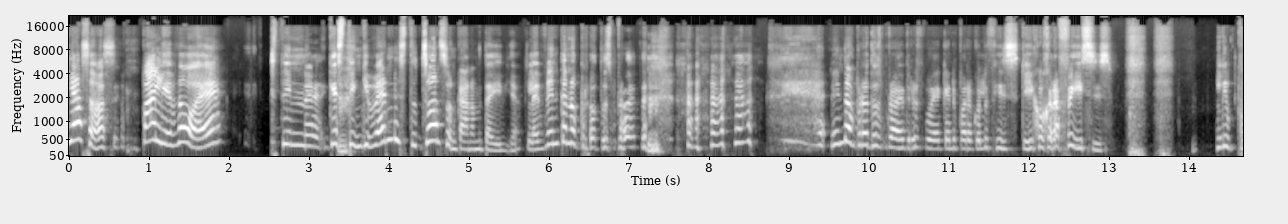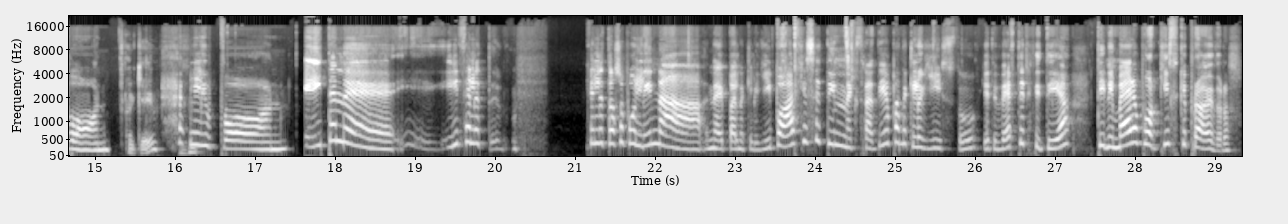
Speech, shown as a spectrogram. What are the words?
γεια σας, πάλι εδώ, ε». Στην, και στην κυβέρνηση του Τζόνσον κάναμε τα ίδια. Δηλαδή δεν ήταν ο πρώτος πρόεδρος. δεν ήταν ο πρώτος πρόεδρος που έκανε παρακολουθήσεις και ηχογραφήσεις. λοιπόν, Οκ. λοιπόν, ήταν, ήθελε, ήθελε τόσο πολύ να, να επανεκλεγεί που άρχισε την εκστρατεία επανεκλογής του για τη δεύτερη θητεία την ημέρα που ορκίστηκε πρόεδρος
